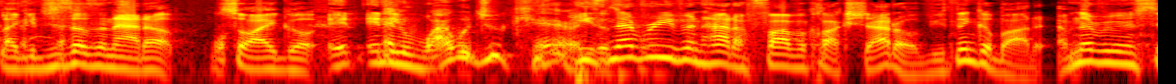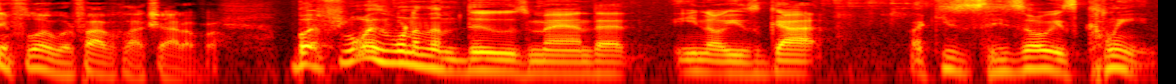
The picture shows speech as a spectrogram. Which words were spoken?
Like it just doesn't add up. So I go, and, and, And why would you care? he's never point? even had a five o'clock shadow. If you think about it, I've never even seen Floyd with a five o'clock shadow, bro. But Floyd's one of them dudes, man. That you know he's got like he's he's always clean.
